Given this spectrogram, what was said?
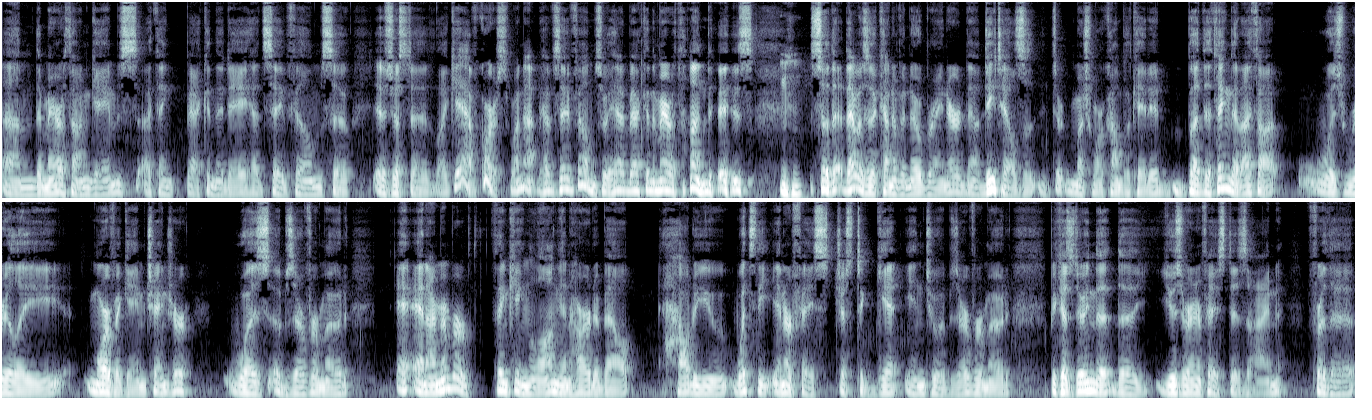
um, the marathon games, I think back in the day had save films. So it was just a like, yeah, of course, why not have save films? We had back in the marathon days. Mm-hmm. So that, that was a kind of a no brainer. Now, details are much more complicated. But the thing that I thought was really more of a game changer was observer mode. And, and I remember thinking long and hard about how do you, what's the interface just to get into observer mode? Because doing the, the user interface design, for the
